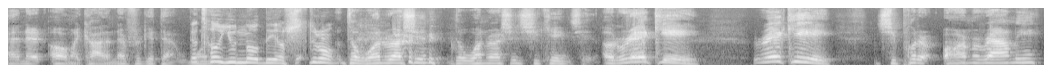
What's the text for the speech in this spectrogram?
and then oh my god, I'll never forget that. That's one, how you know they are strong. the one Russian, the one Russian, she came, she, oh, Ricky, Ricky. She put her arm around me,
